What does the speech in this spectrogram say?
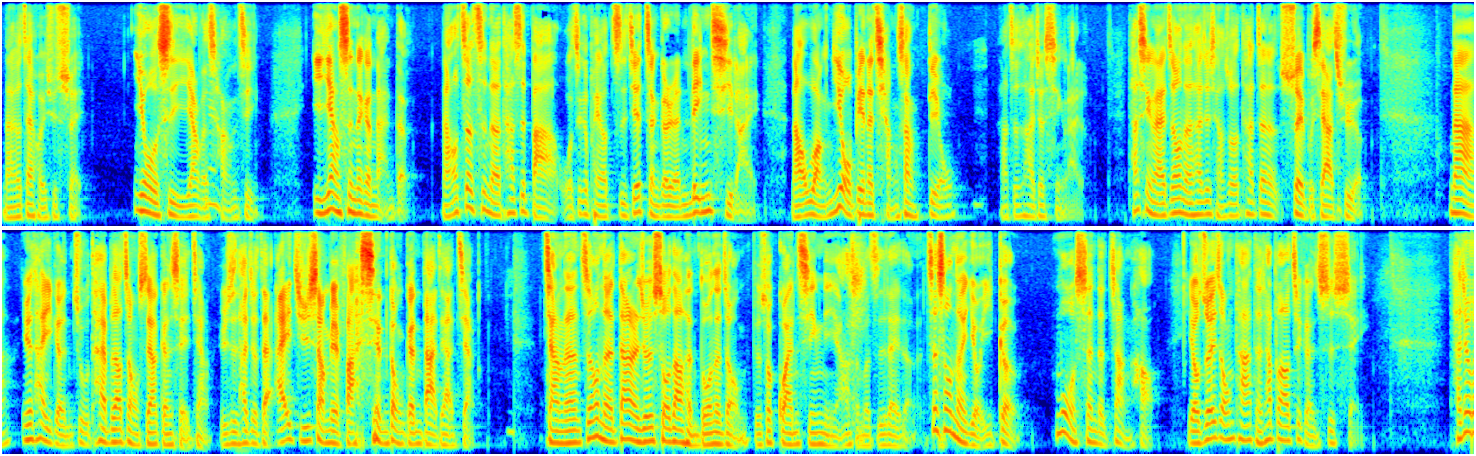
然后再回去睡，又是一样的场景，嗯、一样是那个男的。然后这次呢，他是把我这个朋友直接整个人拎起来，然后往右边的墙上丢。然后这时候他就醒来了。他醒来之后呢，他就想说他真的睡不下去了。那因为他一个人住，他也不知道这种事要跟谁讲，于是他就在 IG 上面发限动跟大家讲。讲了之后呢，当然就会收到很多那种，比如说关心你啊什么之类的。这时候呢，有一个。陌生的账号有追踪他的，他不知道这个人是谁，他就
